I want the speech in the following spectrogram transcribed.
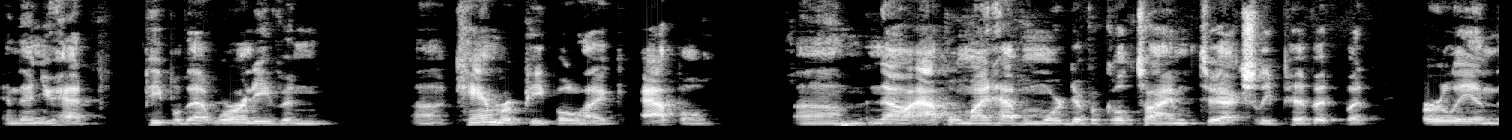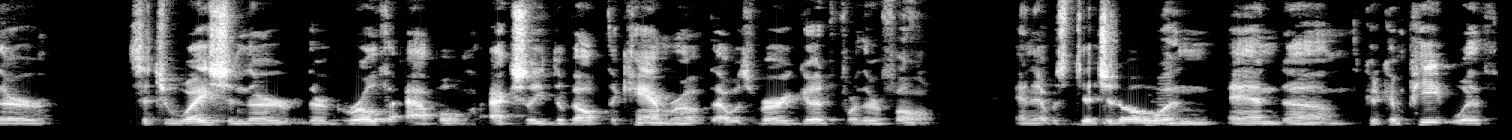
and then you had people that weren't even uh, camera people like Apple. Um, now Apple might have a more difficult time to actually pivot, but early in their situation, their their growth Apple actually developed a camera that was very good for their phone, and it was digital mm-hmm. and and um, could compete with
